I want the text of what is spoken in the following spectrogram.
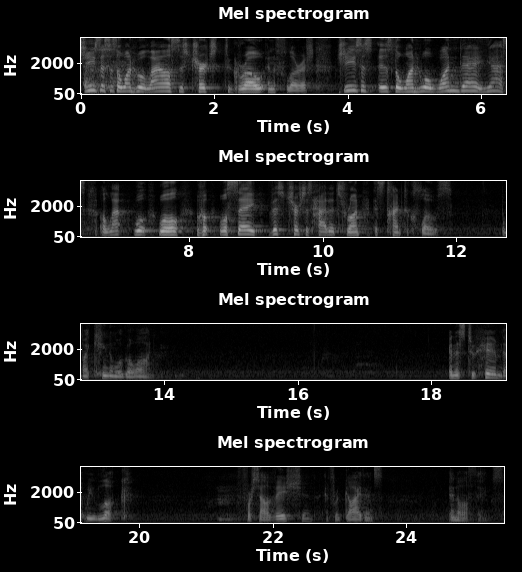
Jesus is the one who allows this church to grow and flourish. Jesus is the one who will one day, yes, allow, will, will, will say, This church has had its run, it's time to close. But my kingdom will go on. And it's to Him that we look for salvation and for guidance in all things.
